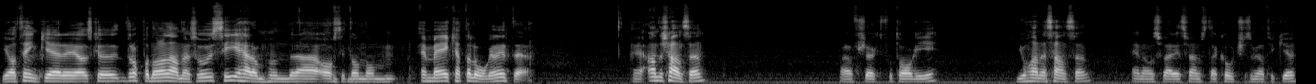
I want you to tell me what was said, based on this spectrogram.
jag tänker, jag ska droppa några namn här så får vi se här om 100 avsnitt om de är med i katalogen eller inte. Eh, Anders Hansen. Har jag försökt få tag i. Johannes Hansen. En av Sveriges främsta coacher som jag tycker.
